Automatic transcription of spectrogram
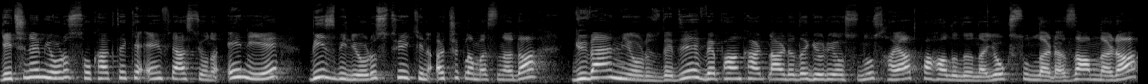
Geçinemiyoruz. Sokaktaki enflasyonu en iyi biz biliyoruz. TÜİK'in açıklamasına da güvenmiyoruz dedi ve pankartlarda da görüyorsunuz hayat pahalılığına, yoksullara, zamlara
